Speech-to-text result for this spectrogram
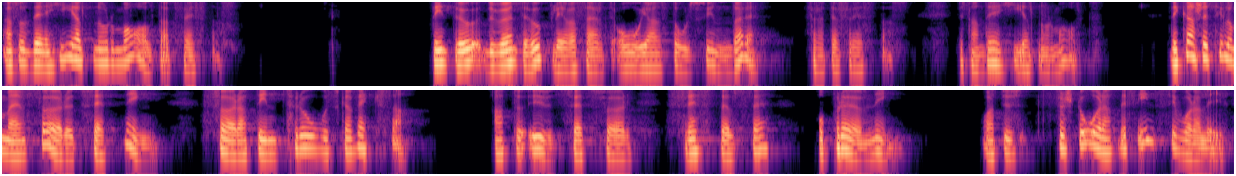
Alltså det är helt normalt att frestas. Det är inte, du behöver inte uppleva så här att oh, jag är en stor syndare för att jag frestas. Utan det är helt normalt. Det är kanske till och med en förutsättning för att din tro ska växa. Att du utsätts för frestelse och prövning. Och att du förstår att det finns i våra liv.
